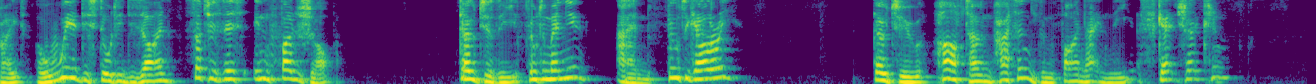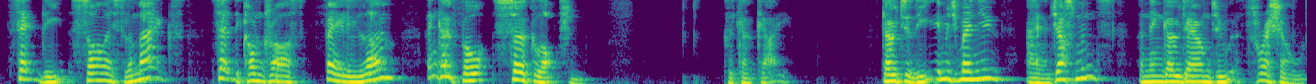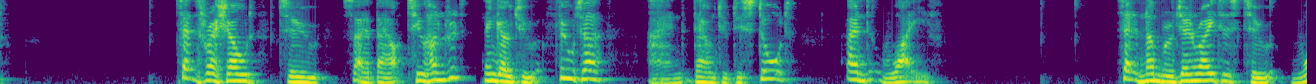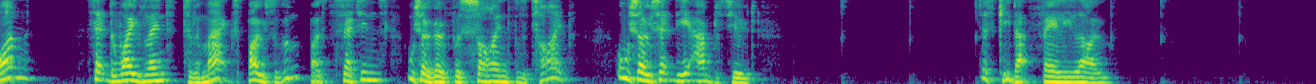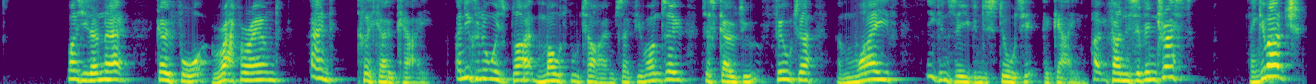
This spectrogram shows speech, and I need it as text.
create a weird distorted design such as this in Photoshop. Go to the filter menu and filter gallery. Go to halftone pattern, you can find that in the sketch section. Set the size to the max, set the contrast fairly low and go for circle option. Click OK. Go to the image menu and adjustments and then go down to threshold. Set the threshold to say about 200, then go to filter and down to distort and wave. Set the number of generators to 1. Set the wavelength to the max, both of them, both settings. Also go for sine for the type. Also set the amplitude. Just keep that fairly low. Once you've done that, go for wraparound and click OK. And you can always apply it multiple times. So if you want to, just go to filter and wave. And you can see you can distort it again. Hope you found this of interest. Thank you much.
